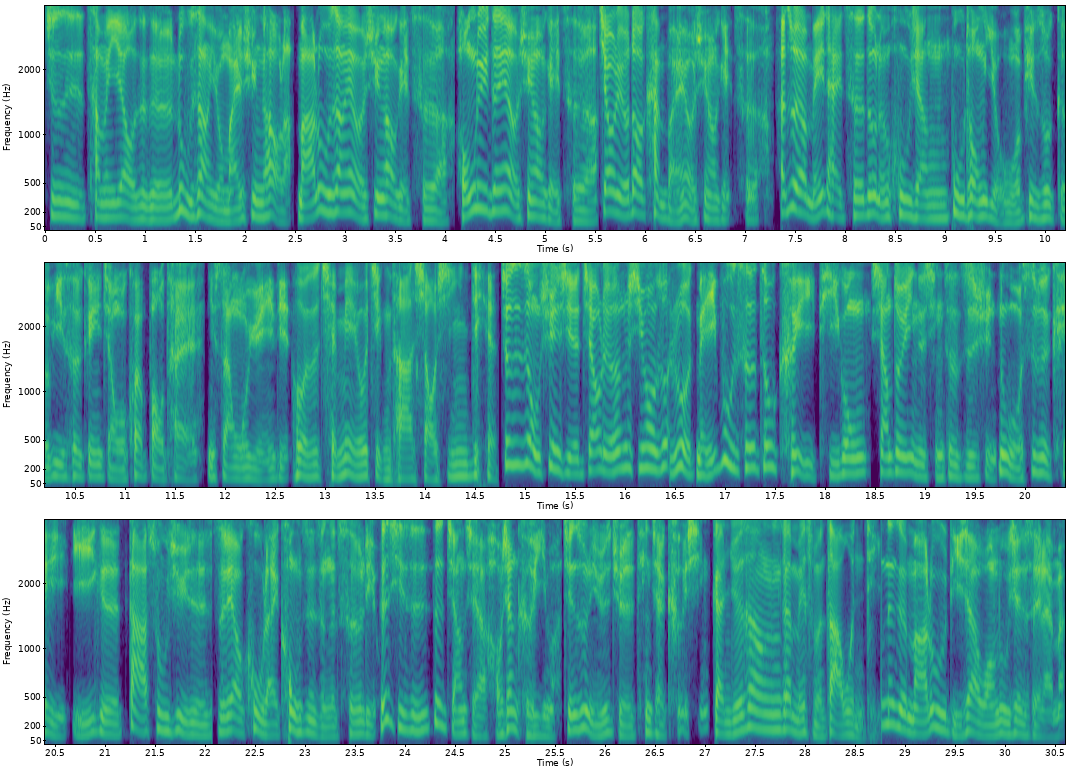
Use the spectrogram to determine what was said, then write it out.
就是他们要这个路上有埋讯号啦，马路上要有讯号给车啊，红绿灯要有讯号给车啊，交流道看板要有讯号给车啊。它最好每一台车都能互相互通有无。譬如说隔壁车跟你讲我快要爆胎，你闪我远一点，或者是前面有警察，小心一点。就是这种讯息的交流，他们希望说，如果每一部车都可以提供相对应的行车资讯，那我是不是可以以一个大数据的资料库来控制整个车流，可是其实这讲起来好像可以嘛？建叔，你是觉得听起来可行？感觉上应该没什么大问题。那个马路底下网路线谁来买？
